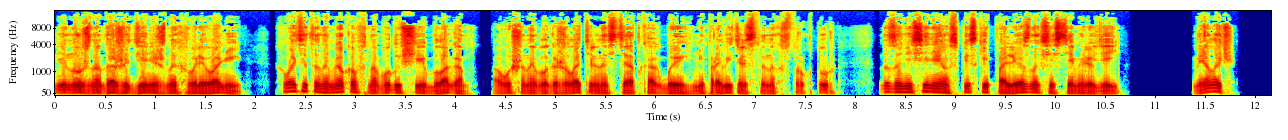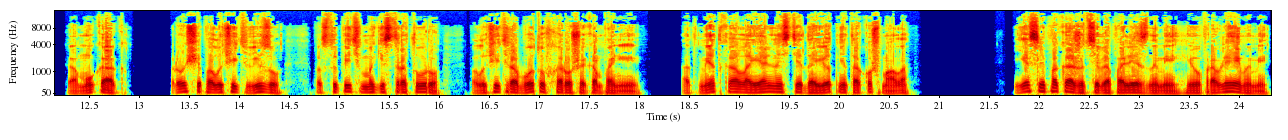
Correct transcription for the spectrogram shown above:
Не нужно даже денежных вливаний, хватит и намеков на будущие блага, повышенной благожелательности от как бы неправительственных структур до занесения в списки полезных системе людей. Мелочь? Кому как. Проще получить визу, поступить в магистратуру, получить работу в хорошей компании. Отметка о лояльности дает не так уж мало. Если покажут себя полезными и управляемыми,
